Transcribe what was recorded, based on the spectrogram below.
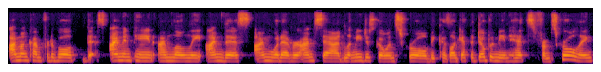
I'm uncomfortable. This. I'm in pain. I'm lonely. I'm this. I'm whatever. I'm sad. Let me just go and scroll because I'll get the dopamine hits from scrolling.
